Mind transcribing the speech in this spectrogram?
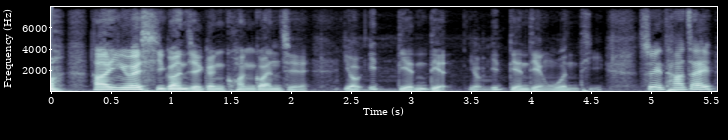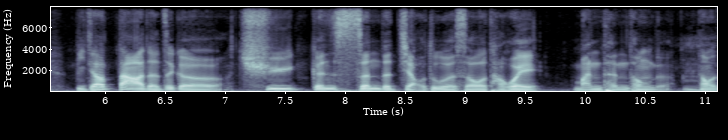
她因为膝关节跟髋关节有一点点、有一点点问题，所以她在比较大的这个屈跟伸的角度的时候，她会蛮疼痛的。然后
